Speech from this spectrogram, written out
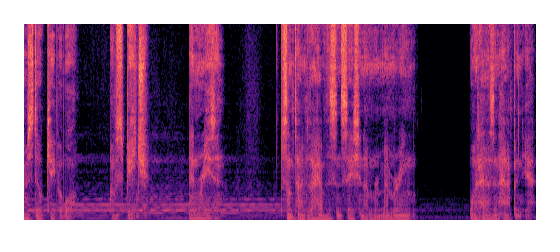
I'm still capable of speech and reason. Sometimes I have the sensation I'm remembering what hasn't happened yet.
